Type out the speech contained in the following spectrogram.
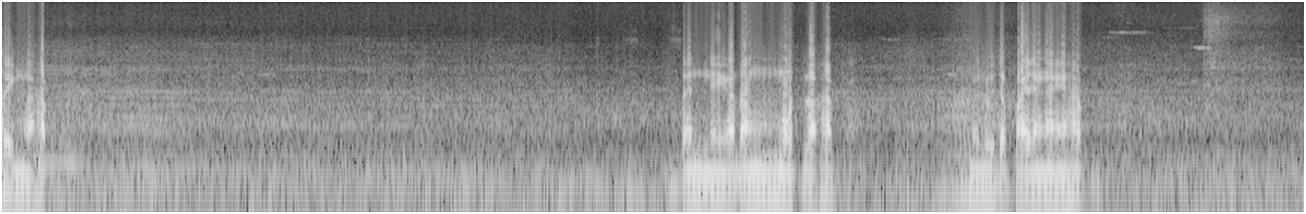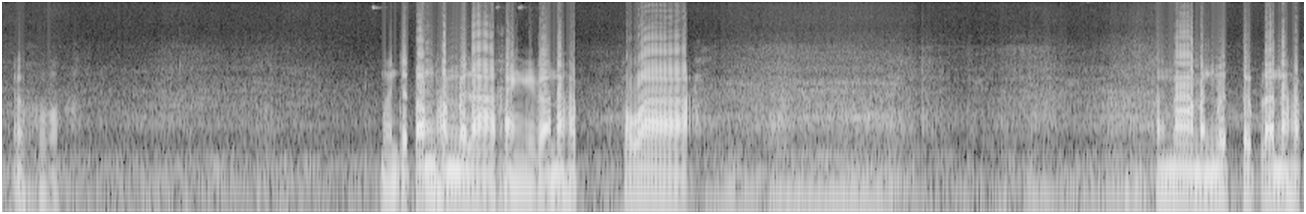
ซิ่งแล้วครับ เส้นนี้ก็ต้องมุดแล้วครับ ไม่รู้จะไปยังไงครับ โอ้โห เหมือนจะต้องทำเวลาแข่งอีกแล้วนะครับ เพราะว่าข้างหน้ามันมืดตึ๊บแล้วนะครับ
